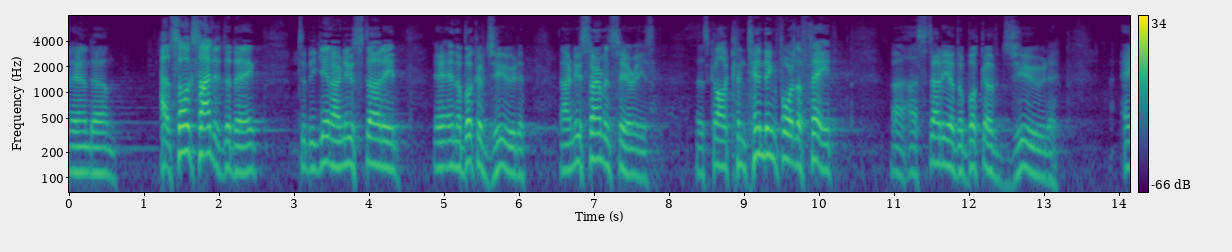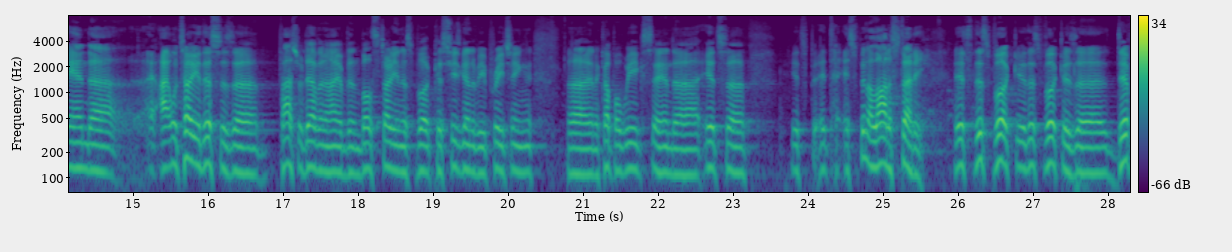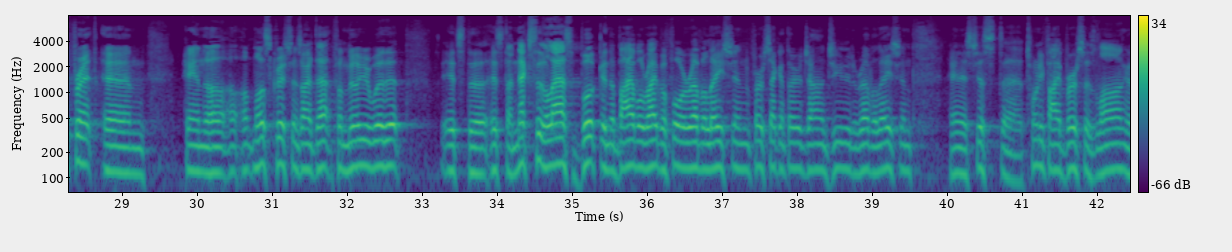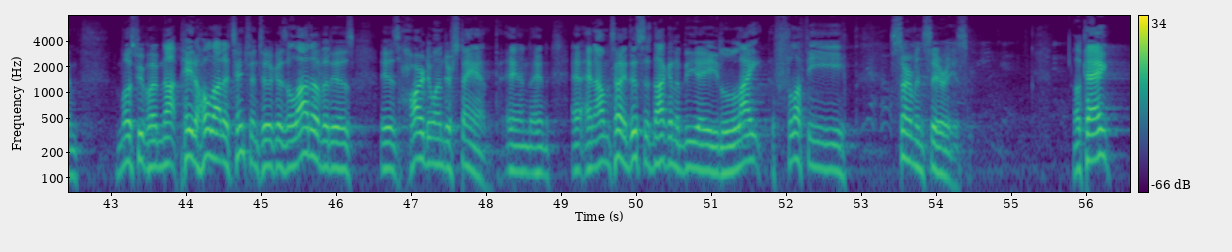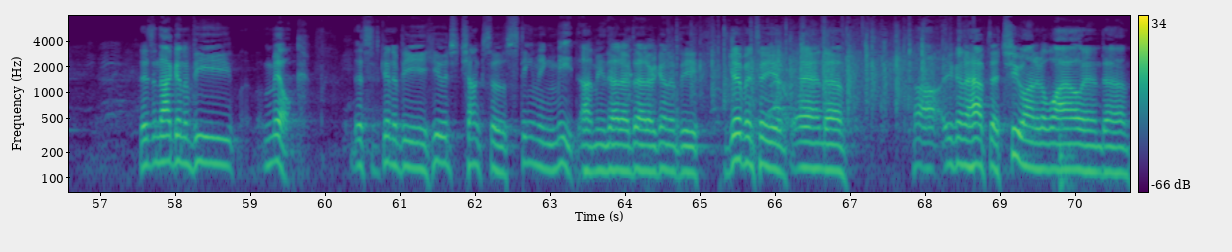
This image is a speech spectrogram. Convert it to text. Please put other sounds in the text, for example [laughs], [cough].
And um, I'm so excited today to begin our new study in the book of Jude, our new sermon series. It's called Contending for the Faith, uh, a study of the book of Jude. And uh, I will tell you this is uh, Pastor Deb and I have been both studying this book because she's going to be preaching uh, in a couple weeks, and uh, it's uh, it's it, has been a lot of study. It's this book. This book is different, and and most Christians aren't that familiar with it. It's the it's the next to the last book in the Bible, right before Revelation, First, Second, Third John, Jude, and Revelation, and it's just uh, 25 verses long. And most people have not paid a whole lot of attention to it because a lot of it is is hard to understand. And and and I'm telling you, this is not going to be a light, fluffy sermon series. Okay, this is not going to be milk this is going to be huge chunks of steaming meat. I mean, that are that are going to be given to you, and uh, uh, you're going to have to chew on it a while. And uh,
